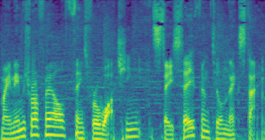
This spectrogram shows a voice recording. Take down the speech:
My name is Rafael, thanks for watching, and stay safe until next time.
